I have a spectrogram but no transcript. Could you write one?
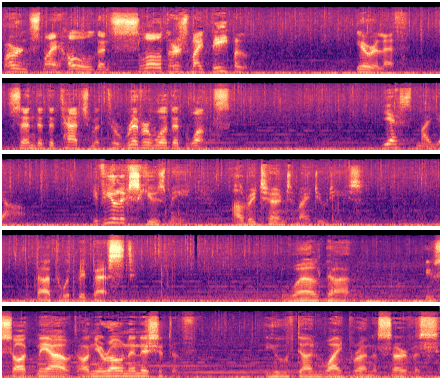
burns my hold and slaughters my people. Irileth, send a detachment to Riverwood at once. yes, my Jarl. If you'll excuse me, I'll return to my duties. That would be best. Well done. You sought me out on your own initiative. You've done Whiterun a service,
